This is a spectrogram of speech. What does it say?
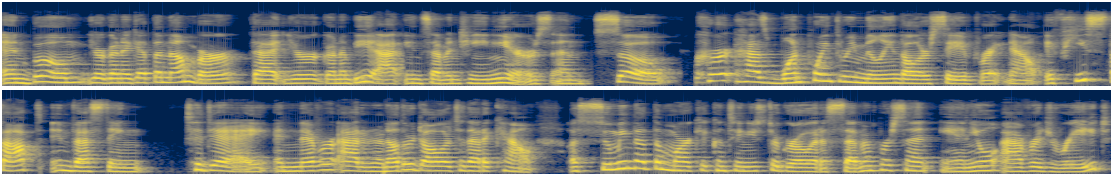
and boom, you're going to get the number that you're going to be at in 17 years. And so Kurt has $1.3 million saved right now. If he stopped investing today and never added another dollar to that account, assuming that the market continues to grow at a 7% annual average rate,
